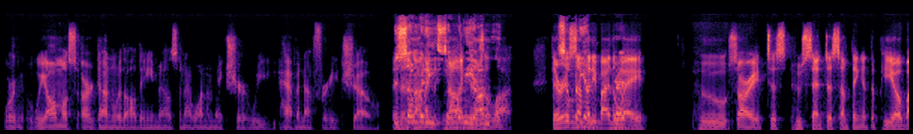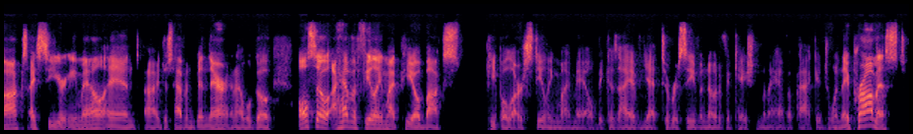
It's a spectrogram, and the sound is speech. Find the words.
we're we almost are done with all the emails, and I want to make sure we have enough for each show. And Is there's not somebody- like, not like there's on a lot. There is somebody somebody, on by the Reddit- way, who sorry to who sent us something at the PO box. I see your email, and I just haven't been there, and I will go. Also, I have a feeling my PO box people are stealing my mail because I have yet to receive a notification when I have a package when they promised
